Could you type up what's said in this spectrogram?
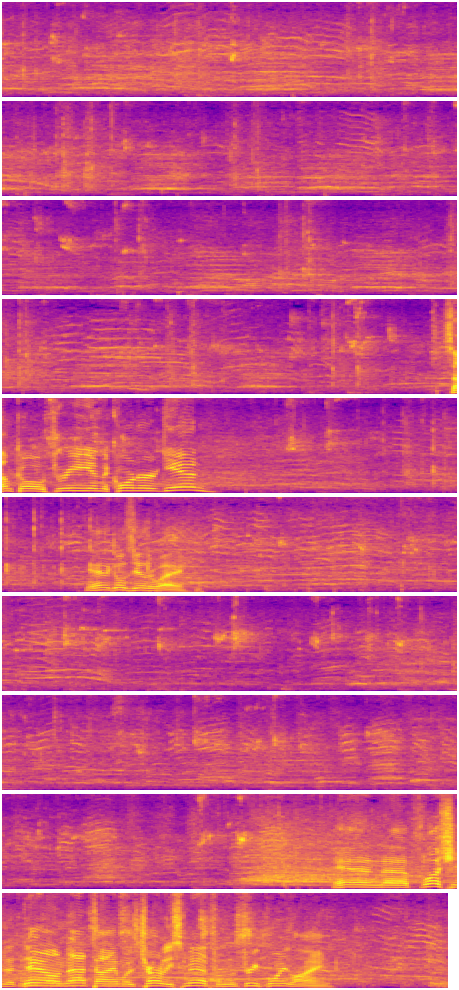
Sumko three in the corner again. And it goes the other way. And uh, flushing it down that time was Charlie Smith from the three point line. For the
